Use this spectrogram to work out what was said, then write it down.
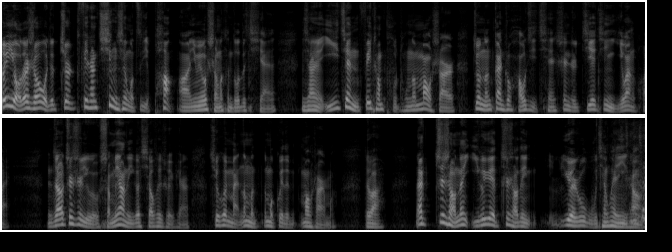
所以有的时候我就就是非常庆幸我自己胖啊，因为我省了很多的钱。你想想，一件非常普通的帽衫就能干出好几千，甚至接近一万块。你知道这是有什么样的一个消费水平去会买那么那么贵的帽衫吗？对吧？那至少那一个月至少得月入五千块钱以上。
